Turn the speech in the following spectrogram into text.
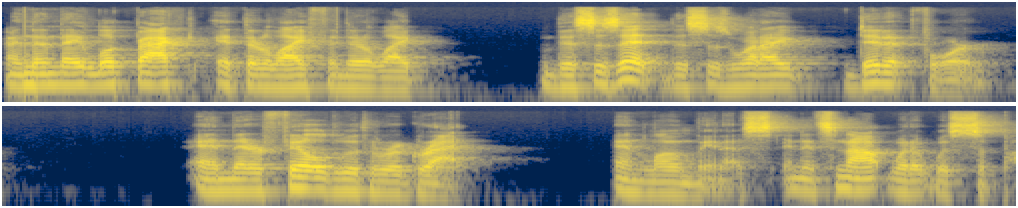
And then they look back at their life and they're like, this is it. This is what I did it for. And they're filled with regret and loneliness. And it's not what it was supposed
